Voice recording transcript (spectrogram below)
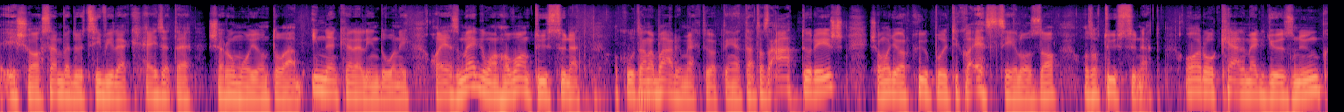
és a szenvedő civilek helyzete se romoljon tovább. Innen kell elindulni. Ha ez megvan, ha van tűzszünet, akkor utána bármi megtörténhet. Tehát az áttörés és a magyar külpolitika ezt célozza, az a tűzszünet. Arról kell meggyőznünk,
